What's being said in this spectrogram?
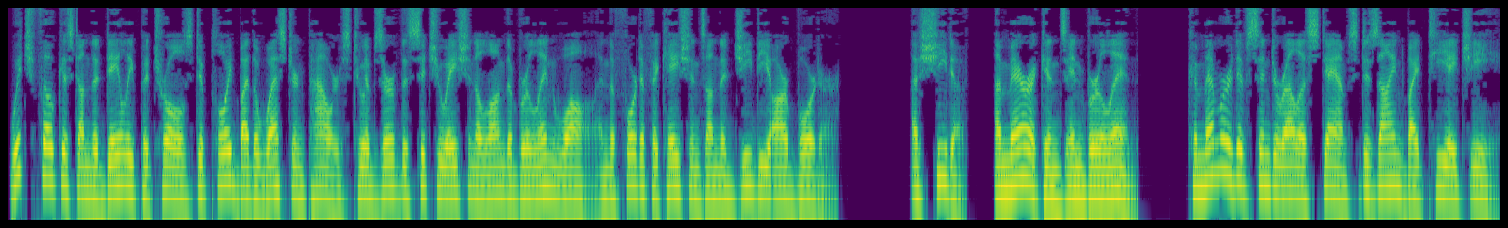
which focused on the daily patrols deployed by the Western powers to observe the situation along the Berlin Wall and the fortifications on the GDR border. A sheet of "'Americans in Berlin' commemorative Cinderella stamps designed by T.H.E.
